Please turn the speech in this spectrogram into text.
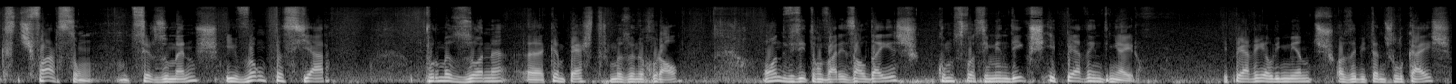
que se disfarçam de seres humanos e vão passear por uma zona uh, campestre, uma zona rural, onde visitam várias aldeias como se fossem mendigos e pedem dinheiro. E pedem alimentos aos habitantes locais,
